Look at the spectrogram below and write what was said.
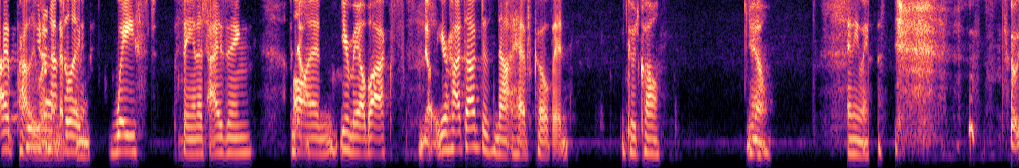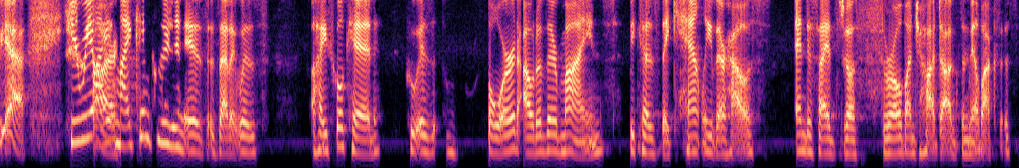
I probably wouldn't have to like waste sanitizing No. on your mailbox. No, your hot dog does not have COVID. Good call. No. Anyway, So yeah, here we are. I, my conclusion is is that it was a high school kid who is bored out of their minds because they can't leave their house and decides to go throw a bunch of hot dogs in mailboxes.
